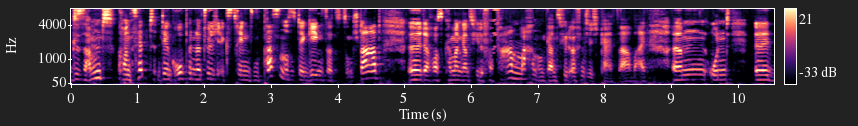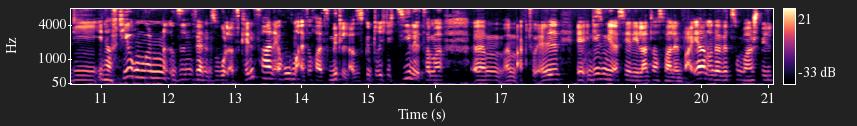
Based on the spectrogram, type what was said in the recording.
Gesamtkonzept der Gruppe natürlich extrem gut passen. Das ist der Gegensatz zum Staat. Äh, daraus kann man ganz viele Verfahren machen und ganz viel Öffentlichkeitsarbeit. Ähm, und äh, die Inhaftierungen sind, werden sowohl als Kennzahlen erhoben als auch als Mittel. Also es gibt richtig Ziele. Jetzt haben wir ähm, ähm aktuell, äh, in diesem Jahr ist ja die Landtagswahl in Bayern und da wird zum Beispiel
